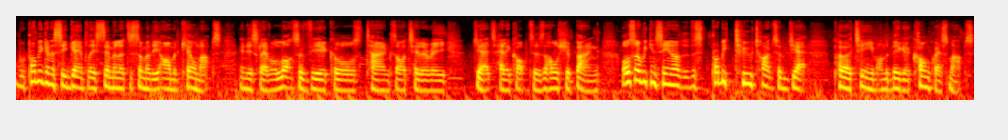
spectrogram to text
we're probably going to see gameplay similar to some of the Armoured Kill maps in this level. Lots of vehicles, tanks, artillery, jets, helicopters, the whole shebang. Also, we can see now that there's probably two types of jet per team on the bigger conquest maps.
